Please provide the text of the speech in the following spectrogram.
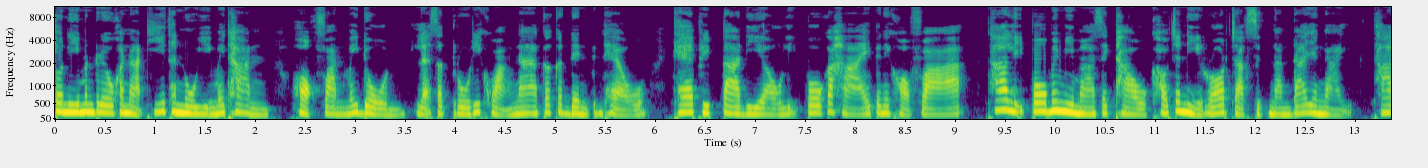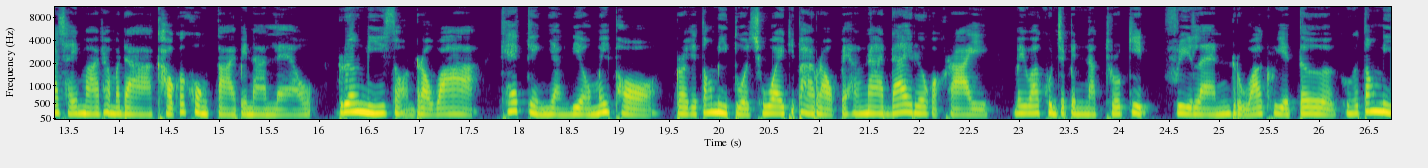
ตัวนี้มันเร็วขนาดที่ธนูยิงไม่ทัน หอกฟันไม่โดน และศัตรูที่ขวางหน้าก็กระเด็นเป็นแถว แค่พริบตาเดียวลิโป้ก็หายไปในขอบฟ้า ถ้าลิโป้ไม่มีม้าเซ็กเทาเขาจะหนีรอดจากศึกนั้นได้ยังไง ถ้าใช้ม้าธรรมดาเขาก็คงตายไปนานแล้ว เรื่องนี้สอนเราว่า แค่เก่งอย่างเดียวไม่พอ เราจะต้องมีตัวช่วยที่พาเราไปข้างหน้าได้เร็วกว่าใคร ไม่ว่าคุณจะเป็นนักธุรกิจ ฟรีแลนซ์หรือว่าครีเอเตอร์คุณก็ต้องมี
